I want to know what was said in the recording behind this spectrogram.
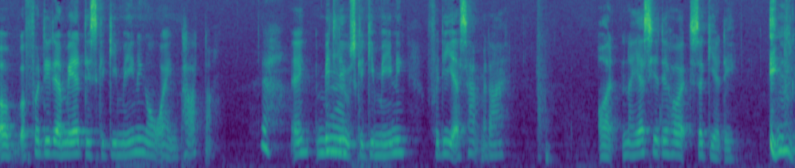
at, få det der med, at det skal give mening over en partner. Ja. Ikke? Mit Mm. liv skal give mening, fordi jeg er sammen med dig. Og når jeg siger det højt, så giver det ingen.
